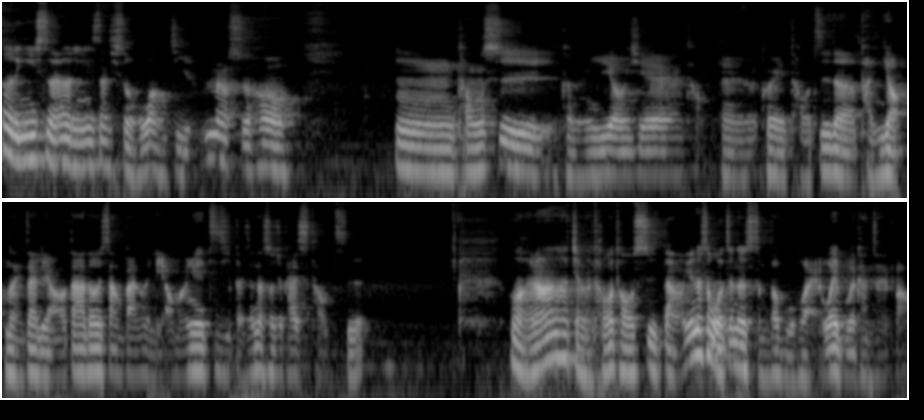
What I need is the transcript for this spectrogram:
二零一四还二零一三，其实我忘记了那时候。嗯，同事可能也有一些投呃会投资的朋友，那也在聊，大家都会上班会聊嘛，因为自己本身那时候就开始投资，哇，然后他讲的头头是道，因为那时候我真的什么都不会，我也不会看财报，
